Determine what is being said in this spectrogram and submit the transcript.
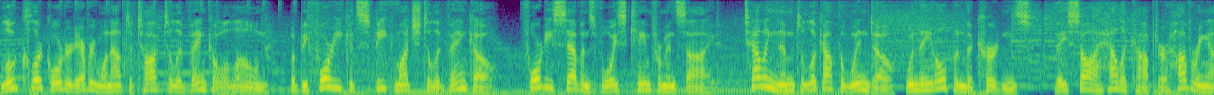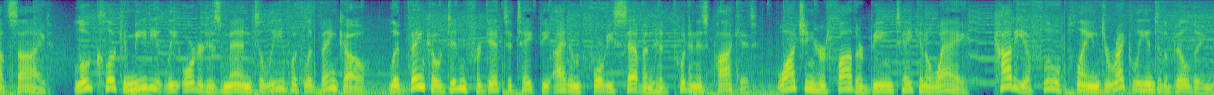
Le Clerq ordered everyone out to talk to Litvenko alone, but before he could speak much to Litvenko, 47's voice came from inside, telling them to look out the window. When they opened the curtains, they saw a helicopter hovering outside. Le Clerq immediately ordered his men to leave with Litvenko. Litvenko didn't forget to take the item 47 had put in his pocket, watching her father being taken away. Katia flew a plane directly into the building.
